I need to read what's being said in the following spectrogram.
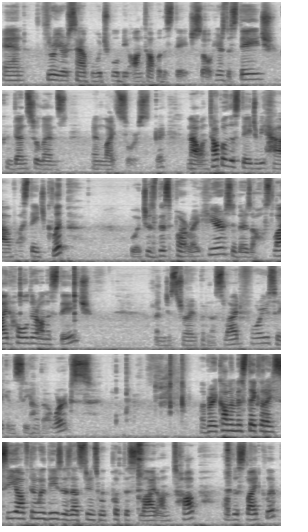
and through your sample which will be on top of the stage. So here's the stage, condenser lens, and light source. Okay. Now on top of the stage we have a stage clip which is this part right here. So there's a slide holder on the stage. Let me just try to put in a slide for you so you can see how that works. A very common mistake that I see often with these is that students will put the slide on top of the slide clip.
